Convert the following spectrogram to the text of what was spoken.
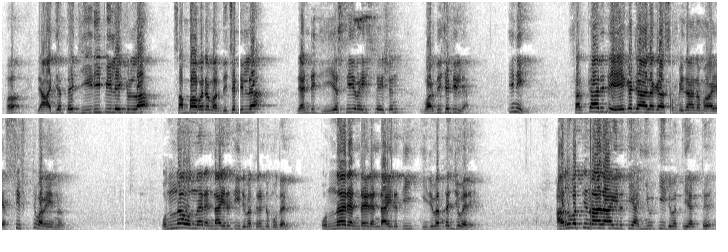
അപ്പോൾ രാജ്യത്തെ ജി ഡി പിയിലേക്കുള്ള സംഭാവന വർദ്ധിച്ചിട്ടില്ല. രണ്ട് ജി എസ് ടി രജിസ്ട്രേഷൻ വർദ്ധിച്ചിട്ടില്ല. ഇനി സർക്കാരിന്റെ ഏകജാലക സംവിധാനമായ സ്വിഫ്റ്റ് പറയുന്നത് ഒന്ന് ഒന്ന് രണ്ടായിരത്തി ഇരുപത്തിരണ്ട് മുതൽ ഒന്ന് രണ്ട് രണ്ടായിരത്തി ഇരുപത്തഞ്ച് വരെ. അറുപത്തിനാലായിരത്തി അഞ്ഞൂറ്റി ഇരുപത്തിയെട്ട്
